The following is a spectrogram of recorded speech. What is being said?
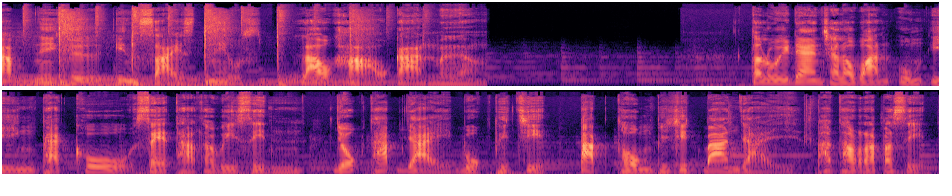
ครับ นี่คือ Insight News เล่าข่าวการเมือง ตะลุยแดนชลวันอุงอิง แพ็คคู่ เศรษฐาทวีสิน ยกทัพใหญ่บุกพิจิต ปักธงพิชิตบ้านใหญ่ พัทรประสิทธิ์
